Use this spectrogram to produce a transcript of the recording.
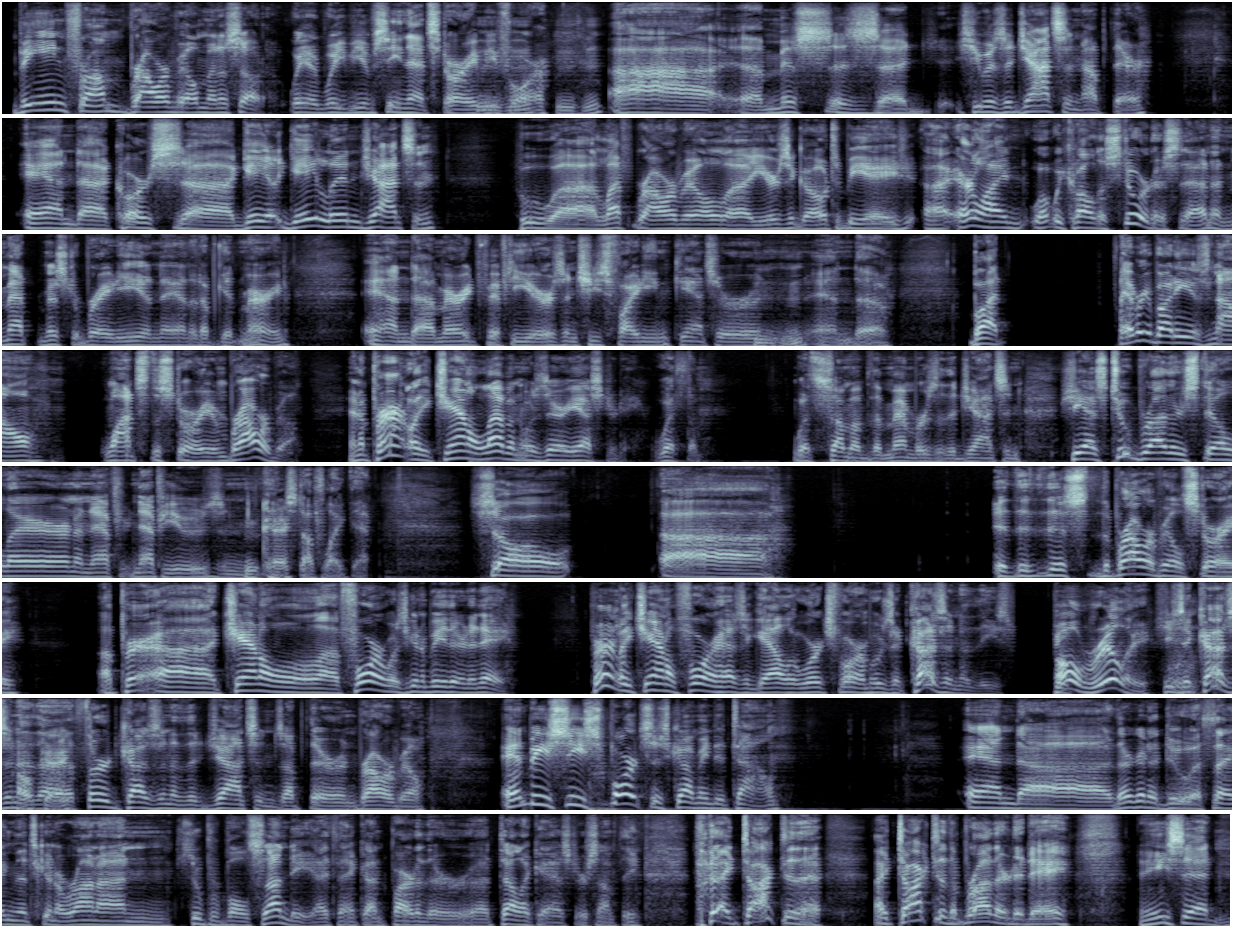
being from Browerville, Minnesota. We, we you've seen that story before. Uh, uh, Mrs. Uh, she was a Johnson up there, and uh, of course, uh, Gay, Galynn Johnson. Who uh, left Browerville uh, years ago to be a uh, airline, what we called a stewardess then, and met Mr. Brady, and they ended up getting married and uh, married 50 years, and she's fighting cancer. And, and uh, but everybody is now wants the story in Browerville. And apparently, Channel 11 was there yesterday with them, with some of the members of the Johnson. She has two brothers still there and a nephew, nephews and, Okay. and stuff like that. So, uh, this the Browerville story. Uh, Channel uh, Four was going to be there today. Apparently, Channel Four has a gal who works for him who's a cousin of these. Oh, really? She's a cousin of Okay. the third cousin of the Johnsons up there in Browerville. NBC Sports is coming to town, and uh, they're going to do a thing that's going to run on Super Bowl Sunday, I think, on part of their uh, telecast or something. But I talked to the I talked to the brother today, and he said.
